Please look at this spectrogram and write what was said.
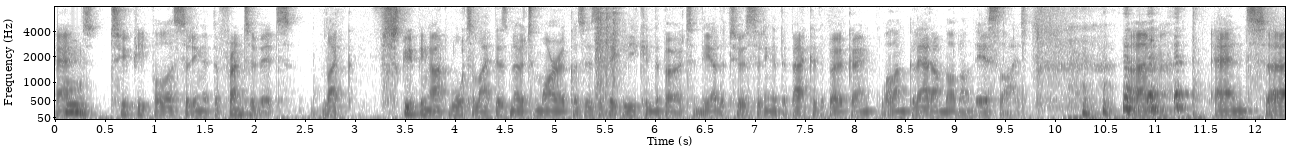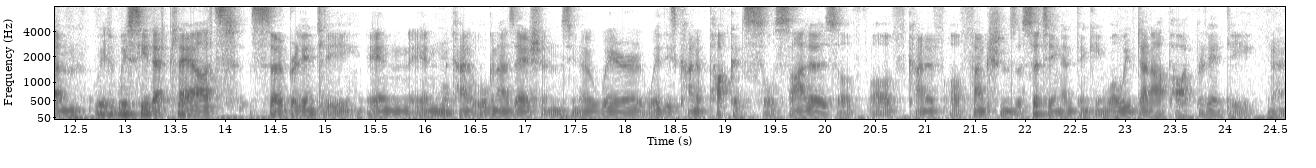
and Mm. two people are sitting at the front of it like scooping out water like there's no tomorrow because there's a big leak in the boat, and the other two are sitting at the back of the boat going, "Well, I'm glad I'm not on their side." um, and um, we, we see that play out so brilliantly in in Yeah. kind of organizations you know where where these kind of pockets or silos of, of kind of of functions are sitting and thinking well we've done our part brilliantly you know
